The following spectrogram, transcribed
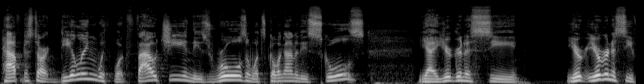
have to start dealing with what Fauci and these rules and what's going on in these schools, yeah, you're going to see you're, you're going to see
